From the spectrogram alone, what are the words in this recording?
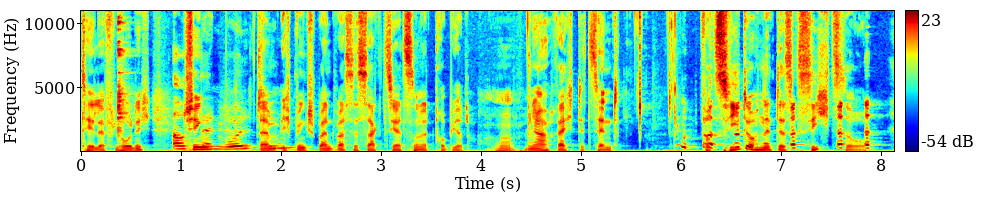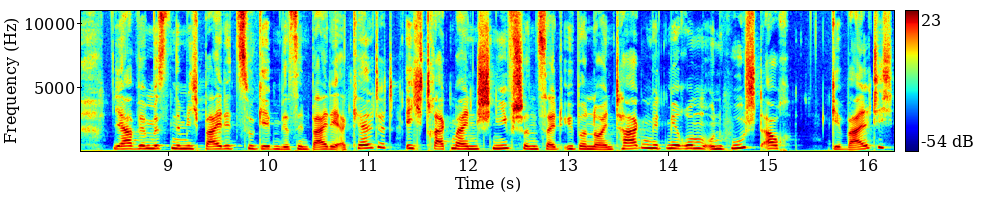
Teelöffel Honig. Auf dein Wohl, Ching. Ähm, ich bin gespannt, was es sagt. Sie hat es noch nicht probiert. Hm. Ja, recht dezent. Verzieh doch nicht das Gesicht so. Ja, wir müssen nämlich beide zugeben, wir sind beide erkältet. Ich trage meinen Schnief schon seit über neun Tagen mit mir rum und huscht auch gewaltig,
